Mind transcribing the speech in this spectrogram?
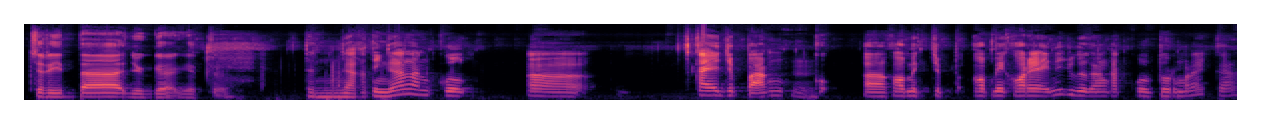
cerita juga gitu. dan nggak ketinggalan kul eh, kayak Jepang Hmm. ko- eh, komik Jep- komik Korea ini juga ngangkat kultur mereka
